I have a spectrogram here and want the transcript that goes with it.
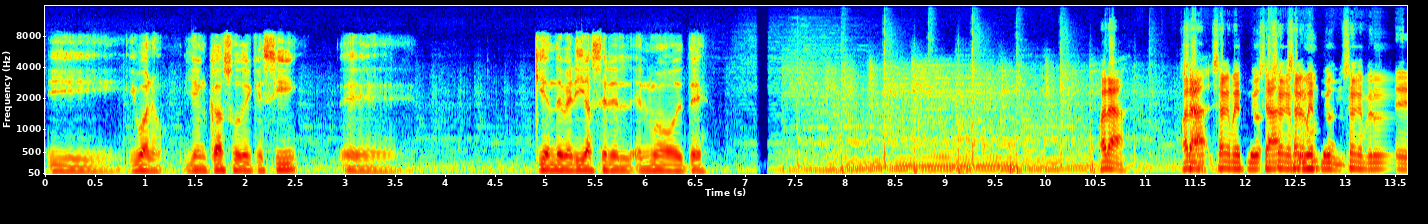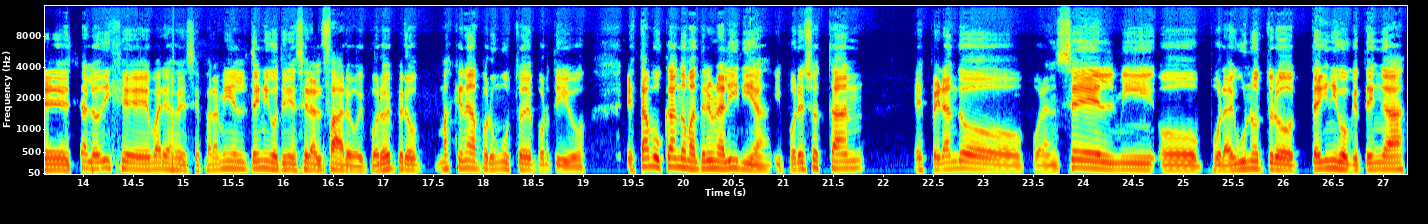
Y, bueno, y en caso de que sí, eh, ¿quién debería ser el, el nuevo DT? Pará, pará, Ya, que me, ya lo dije varias veces. Para mí el técnico tiene que ser Alfaro hoy por hoy, pero más que nada por un gusto deportivo. Están buscando mantener una línea y por eso están esperando por Anselmi o por algún otro técnico que tenga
